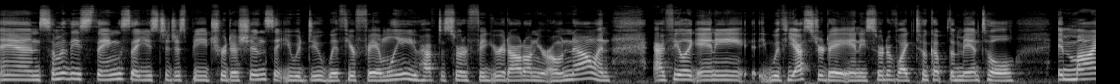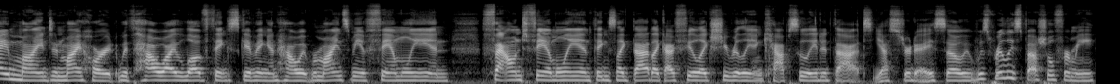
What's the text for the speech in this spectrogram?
and some of these things that used to just be traditions that you would do with your family, you have to sort of figure it out on your own now. And I feel like Annie, with yesterday, Annie sort of like took up the mantle in my mind and my heart with how I love Thanksgiving and how it reminds me of family and found family and things like that. Like I feel like she really encapsulated that yesterday. So it was really special for me.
